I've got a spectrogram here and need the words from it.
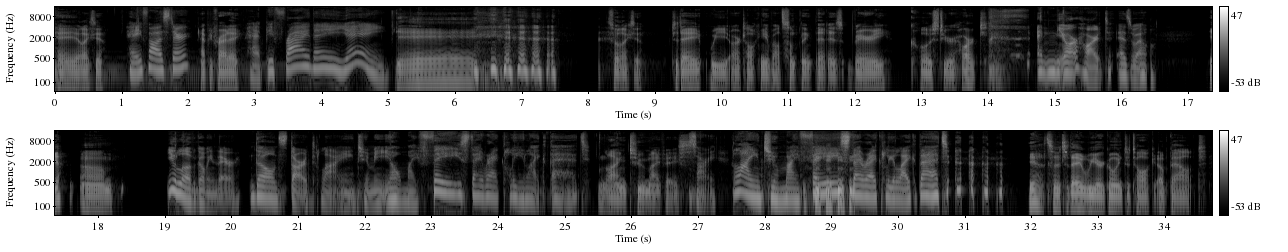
Hey, Alexia. Hey, Foster. Happy Friday. Happy Friday. Yay. Yay. so, Alexia, today we are talking about something that is very close to your heart. and your heart as well. Yeah. Um, You love going there. Don't start lying to me on my face directly like that. lying to my face. Sorry. Lying to my face directly like that. Yeah. So, today we are going to talk about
